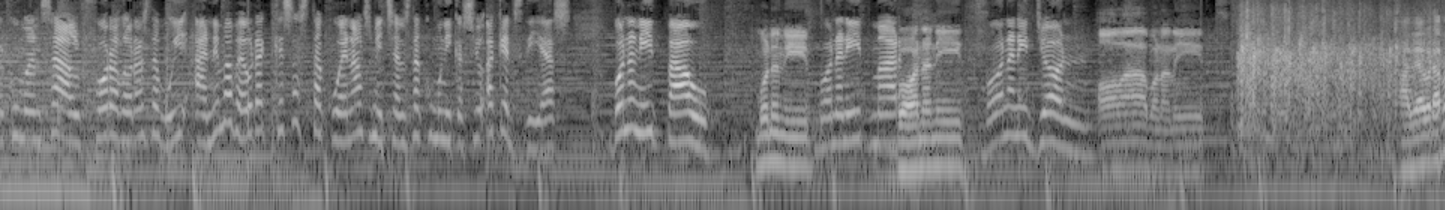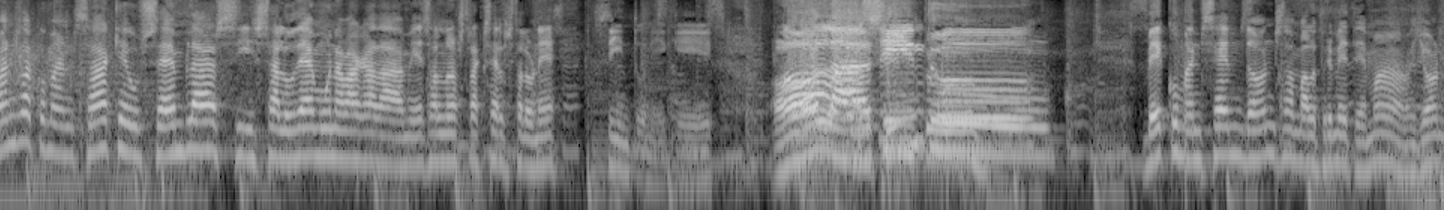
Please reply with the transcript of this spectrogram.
Per començar el Fora d'Hores d'avui, anem a veure què s'està coent als mitjans de comunicació aquests dies. Bona nit, Pau. Bona nit. Bona nit, Marc. Bona nit. Bona nit, John. Hola, bona nit. A veure, abans de començar, què us sembla si saludem una vegada més el nostre Excel taloner, Cinto Niki? Hola, Cinto! Bé, comencem, doncs, amb el primer tema, John.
